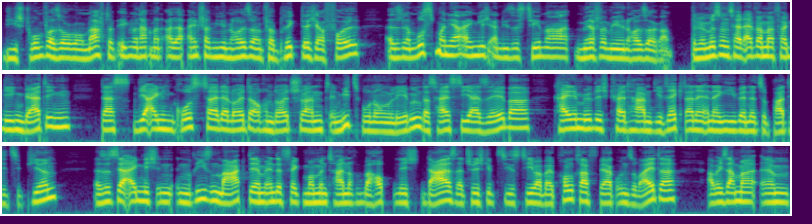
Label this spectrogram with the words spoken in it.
die Stromversorgung macht und irgendwann hat man alle Einfamilienhäuser und Fabrikdächer voll. Also da muss man ja eigentlich an dieses Thema Mehrfamilienhäuser ran. Wir müssen uns halt einfach mal vergegenwärtigen, dass wir eigentlich einen Großteil der Leute auch in Deutschland in Mietswohnungen leben. Das heißt, sie ja selber keine Möglichkeit haben, direkt an der Energiewende zu partizipieren. Das ist ja eigentlich ein, ein Riesenmarkt, der im Endeffekt momentan noch überhaupt nicht da ist. Natürlich gibt es dieses Thema Balkonkraftwerk und so weiter. Aber ich sag mal, ähm,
